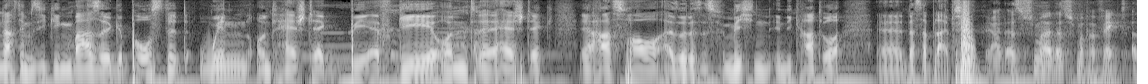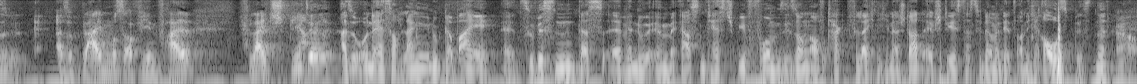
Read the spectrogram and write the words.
nach dem Sieg gegen Basel gepostet Win und Hashtag BFG und äh, Hashtag äh, HSV. Also das ist für mich ein Indikator, äh, dass er bleibt. ja, das ist schon mal, das ist schon mal perfekt. Also, also bleiben muss auf jeden Fall. Vielleicht spielt er Also und er ist auch lange genug dabei, äh, zu wissen, dass äh, wenn du im ersten Testspiel vor dem Saisonauftakt vielleicht nicht in der Startelf stehst, dass du damit jetzt auch nicht raus bist. Ne? Ja.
